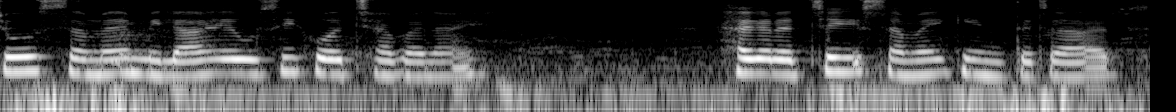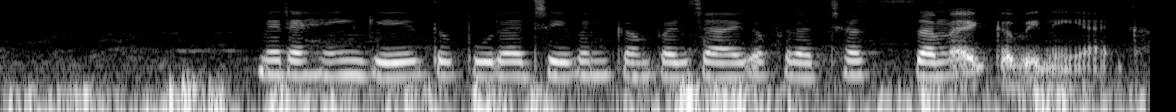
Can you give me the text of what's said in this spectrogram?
जो समय मिला है, उसी को अच्छा बनाएँ। अगर अच्छे समय के इंतज़ार में रहेंगे तो पूरा जीवन कम पड़ जाएगा, फिर अच्छा समय कभी नहीं आएगा।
